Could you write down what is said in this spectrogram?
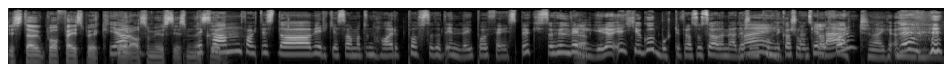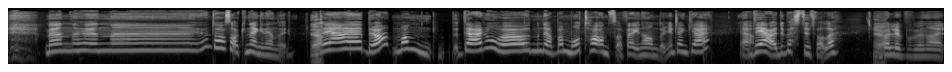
Listhaug på Facebook Ja, går av som justisminister. Det kan faktisk da virke som at hun har postet et innlegg på Facebook, så hun Ja. velger å ikke gå bort fra sosiale medier som Nei, kommunikasjonsplattform. lært. Det, men hun, eh, hun tar saken i egne hender. Ja. Det er bra. Man, det er noe med det at man må ta ansvar for egne handlinger, tenker jeg. Ja. Det er jo det beste utfallet. Jeg bare lurer på om hun har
